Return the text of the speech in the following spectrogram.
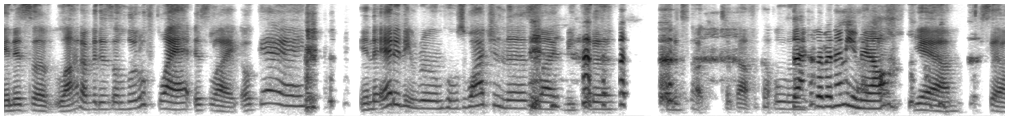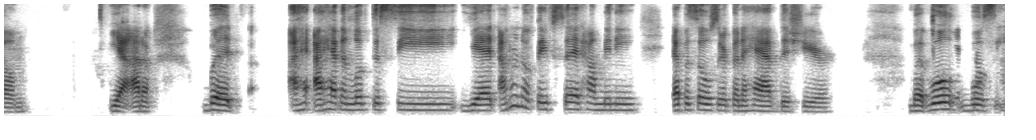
and it's a lot of it is a little flat. It's like, okay, in the editing room, who's watching this? Like, we could have took, off a couple of that could have been an email. yeah. So, yeah, I don't. But I, I haven't looked to see yet. I don't know if they've said how many episodes they're going to have this year, but we'll yeah. we'll see.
